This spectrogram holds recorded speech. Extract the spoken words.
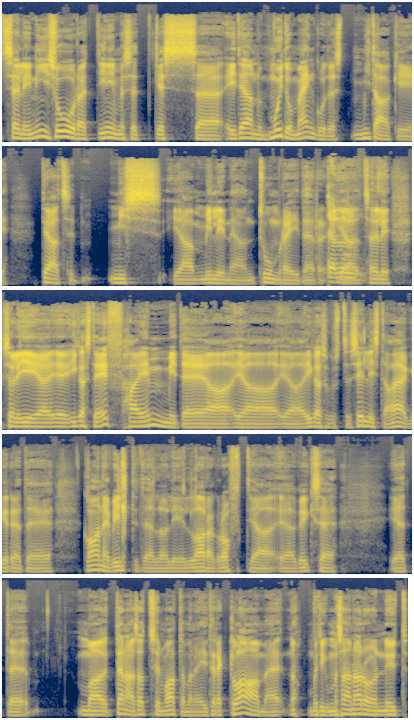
see oli nii suur, et inimesed, kes äh, ei teadnud muidu mängudest midagi, teadsid, mis ja milline on Tomb Raider ja on- see oli, see oli äh, igaste FHM-ide ja, ja, ja igasuguste selliste ajakirjade kaanepiltidel oli Lara Croft ja, ja kõik see. ja et äh, ma täna sattusin vaatama neid reklaame, noh muidugi ma saan aru nüüd,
